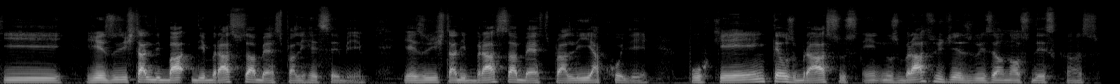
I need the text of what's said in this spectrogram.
que Jesus está de, de braços abertos para lhe receber. Jesus está de braços abertos para lhe acolher, porque em teus braços, em, nos braços de Jesus é o nosso descanso.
